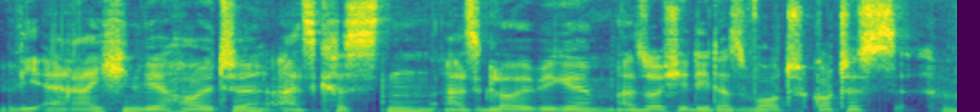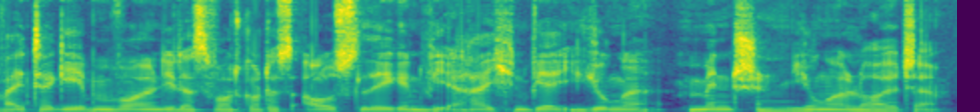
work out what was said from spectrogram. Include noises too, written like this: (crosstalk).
Wie erreichen wir heute als Christen, als Gläubige, als solche, die das Wort Gottes weitergeben wollen, die das Wort Gottes auslegen, wie erreichen wir junge Menschen, junge Leute?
